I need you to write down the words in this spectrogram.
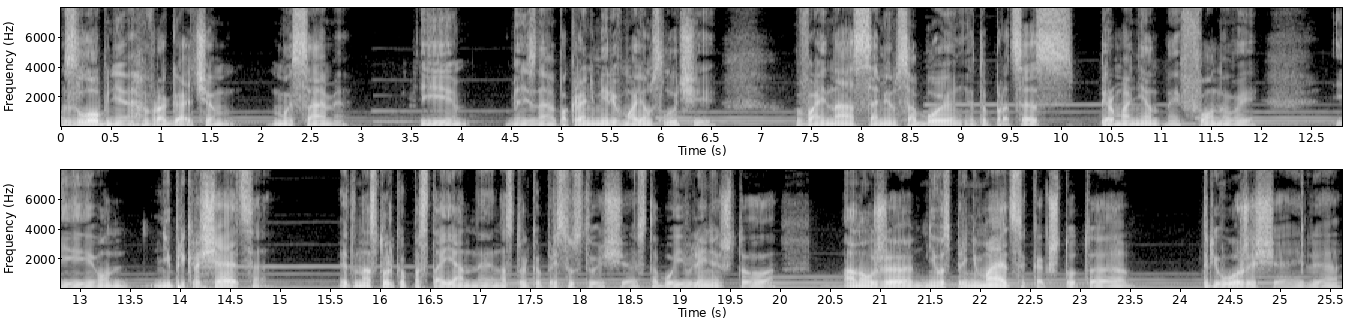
злобнее врага, чем мы сами. И, я не знаю, по крайней мере, в моем случае, война с самим собой — это процесс перманентный, фоновый, и он не прекращается. Это настолько постоянное, настолько присутствующее с тобой явление, что оно уже не воспринимается как что-то тревожащее или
